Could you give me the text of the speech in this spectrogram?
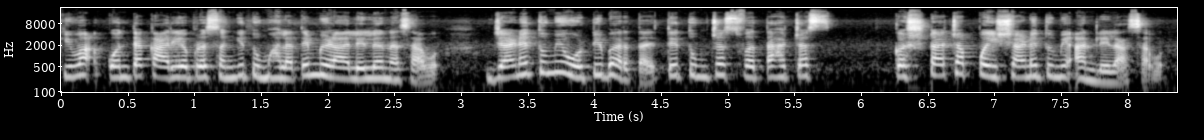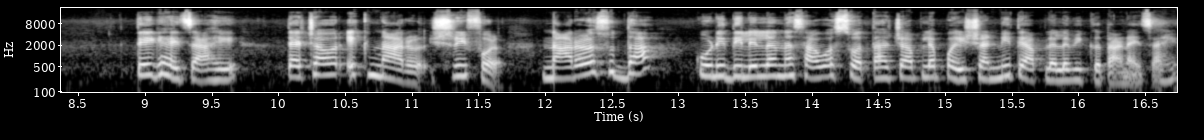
किंवा कोणत्या कार्यप्रसंगी तुम्हाला ते मिळालेलं नसावं. ज्याने तुम्ही ओटी भरताय ते तुमच्या स्वतःच्या कष्टाच्या पैशाने तुम्ही आणलेलं असावं. ते घ्यायचं आहे. त्याच्यावर एक नारळ श्रीफळ. नारळसुद्धा कोणी दिलेलं नसावं स्वतःच्या आपल्या पैशांनी ते आपल्याला विकत आणायचं आहे.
